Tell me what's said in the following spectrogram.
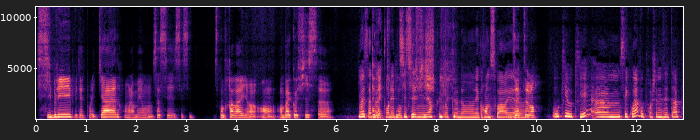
ciblée, peut-être pour les cadres. voilà, mais ça, c'est ce qu'on travaille en, en back-office. ouais, ça peut être pour les petits séminaires plutôt que dans les grandes soirées. Exactement. Ok, ok. Euh, c'est quoi vos prochaines étapes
